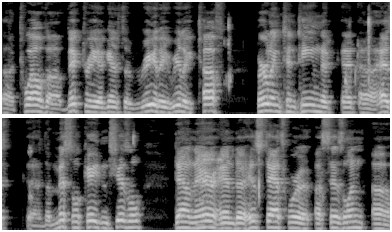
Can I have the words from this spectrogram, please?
uh, twelve uh, victory against a really really tough Burlington team that, that uh, has uh, the missile Caden Shizzle down there, and uh, his stats were a, a sizzling. Uh,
